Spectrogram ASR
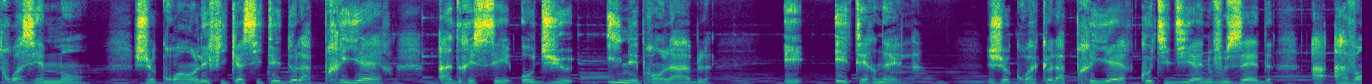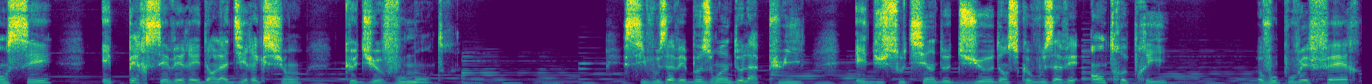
troisièmement, je crois en l'efficacité de la prière adressée au Dieu inébranlable et éternel. Je crois que la prière quotidienne vous aide à avancer et persévérer dans la direction que Dieu vous montre. Si vous avez besoin de l'appui et du soutien de Dieu dans ce que vous avez entrepris, vous pouvez faire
